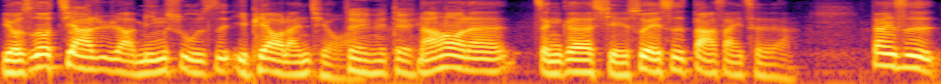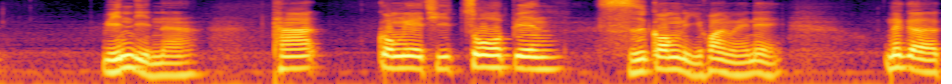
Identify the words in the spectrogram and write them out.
有时候假日啊，民宿是一票难求啊。对对对。然后呢，整个雪穗是大赛车啊。但是云林呢，它工业区周边十公里范围内，那个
